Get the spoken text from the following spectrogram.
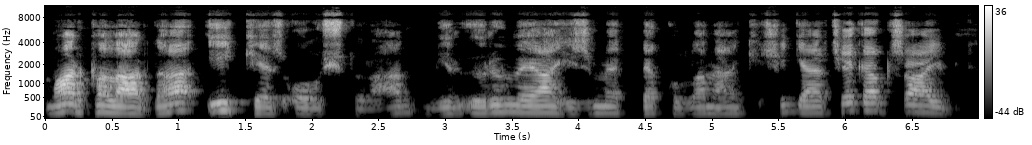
markalarda ilk kez oluşturan bir ürün veya hizmette kullanan kişi gerçek hak sahibidir.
